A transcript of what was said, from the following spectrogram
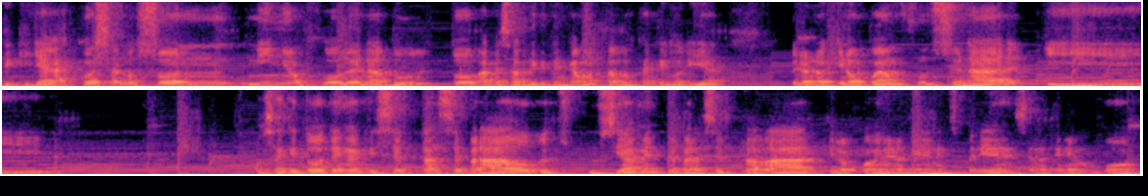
que ya las cosas no son niño, joven, adulto, a pesar de que tengamos estas dos categorías, pero no, que no puedan funcionar y... O sea, que todo tenga que ser tan separado exclusivamente para hacer trabajo, que los jóvenes no tienen experiencia, no tienen voz,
